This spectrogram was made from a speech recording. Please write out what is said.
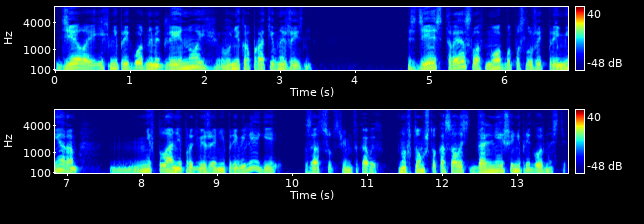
делая их непригодными для иной в некорпоративной жизни. Здесь Треслов мог бы послужить примером не в плане продвижения привилегий, за отсутствием таковых, но в том, что касалось дальнейшей непригодности.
